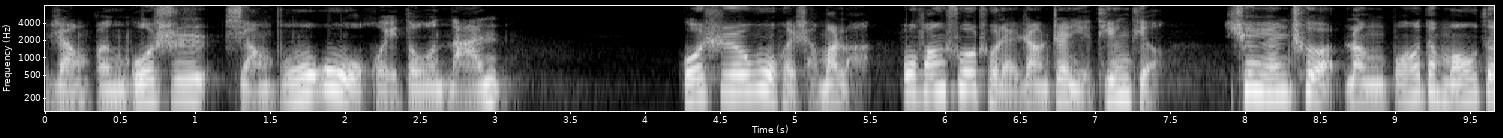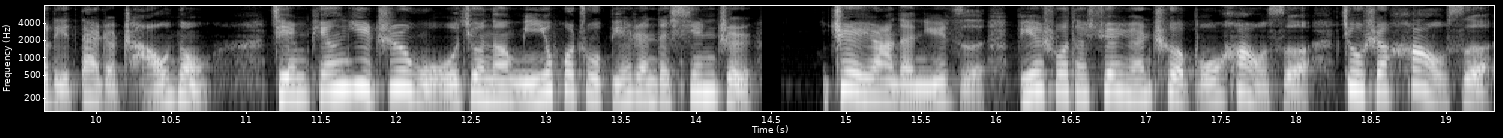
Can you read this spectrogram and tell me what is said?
让本国师想不误会都难。国师误会什么了？不妨说出来，让朕也听听。轩辕彻冷薄的眸子里带着嘲弄，仅凭一支舞就能迷惑住别人的心智。这样的女子，别说他轩辕彻不好色，就是好色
